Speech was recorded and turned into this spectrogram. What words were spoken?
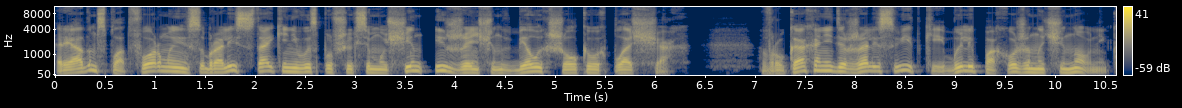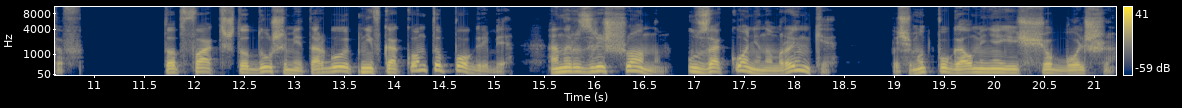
Рядом с платформой собрались стайки невыспавшихся мужчин и женщин в белых шелковых плащах. В руках они держали свитки и были похожи на чиновников. Тот факт, что душами торгуют не в каком-то погребе, а на разрешенном, узаконенном рынке, почему-то пугал меня еще больше.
